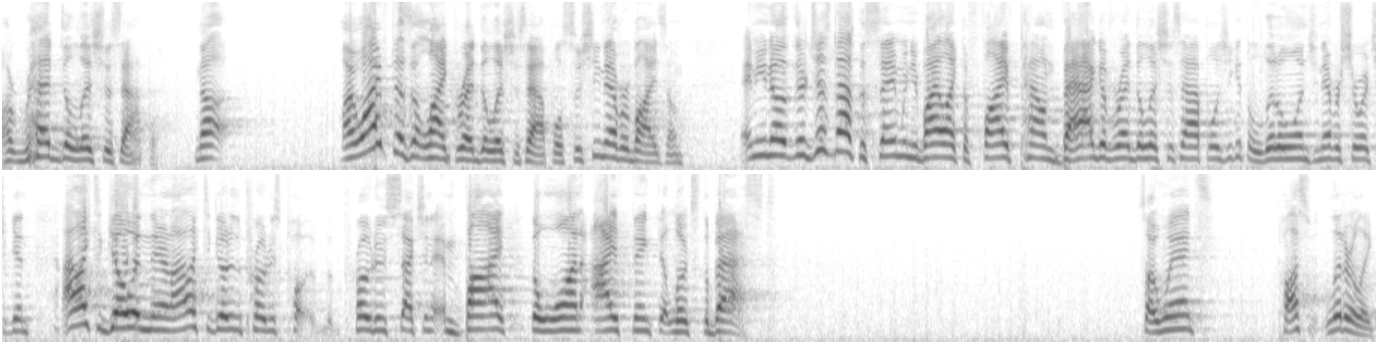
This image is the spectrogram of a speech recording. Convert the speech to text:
a red delicious apple. Now, my wife doesn't like red delicious apples, so she never buys them. And you know, they're just not the same when you buy like the five pound bag of red delicious apples. You get the little ones, you're never sure what you're getting. I like to go in there and I like to go to the produce, produce section and buy the one I think that looks the best. So I went, Cost literally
